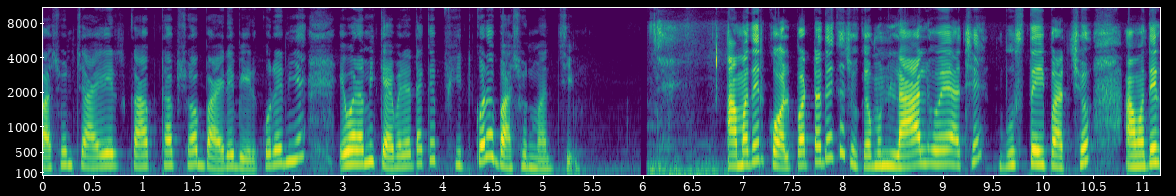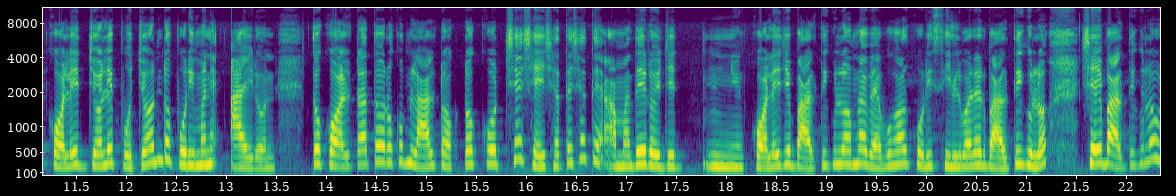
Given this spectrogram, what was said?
বাসন, চায়ের কাপ ঠাপ সব বাইরে বের করে নিয়ে এবার আমি ক্যামেরাটাকে ফিট করে বাসন মাজছি। আমাদের কলপাটটা দেখেছ? কেমন লাল হয়ে আছে, বুঝতেই পারছ? আমাদের কলের জলে প্রচণ্ড পরিমাণে আয়রন। তো কলটা তো ওরকম লাল টকটক করছে, সেই সাথে সাথে আমাদের ওই যে কলে যে বালতিগুলো আমরা ব্যবহার করি সিলভারের বালতিগুলো, সেই বালতিগুলোও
